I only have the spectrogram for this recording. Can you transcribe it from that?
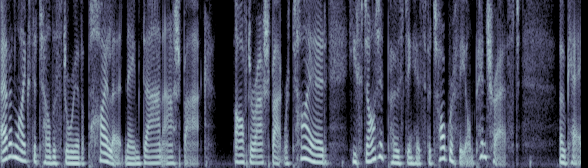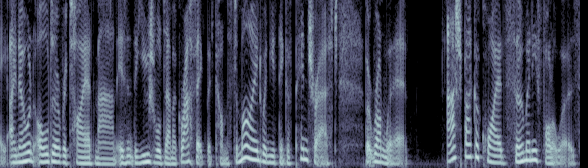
Evan likes to tell the story of a pilot named Dan Ashback. After Ashback retired, he started posting his photography on Pinterest. Okay, I know an older retired man isn't the usual demographic that comes to mind when you think of Pinterest, but run with it. Ashback acquired so many followers,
